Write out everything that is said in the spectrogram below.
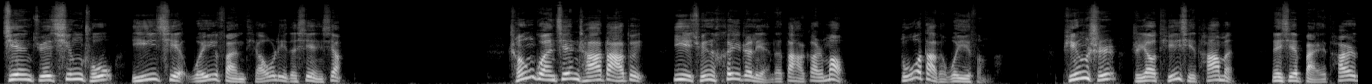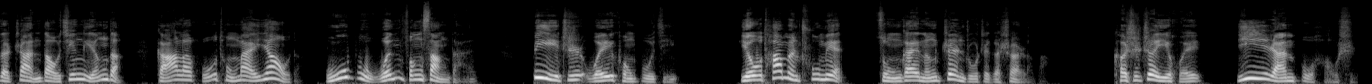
坚决清除一切违反条例的现象”。城管监察大队一群黑着脸的大盖帽，多大的威风啊！平时只要提起他们，那些摆摊的、占道经营的、旮旯胡同卖药的。无不闻风丧胆，避之唯恐不及。有他们出面，总该能镇住这个事儿了吧？可是这一回依然不好使。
